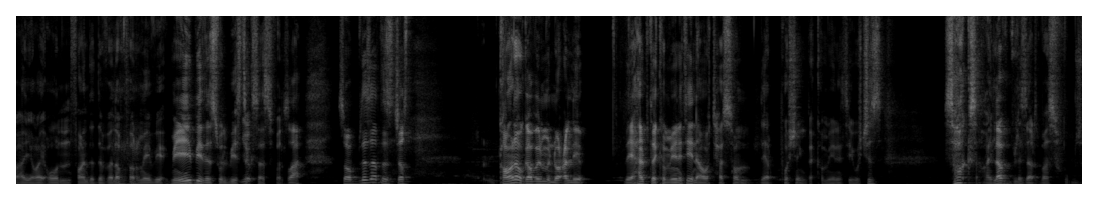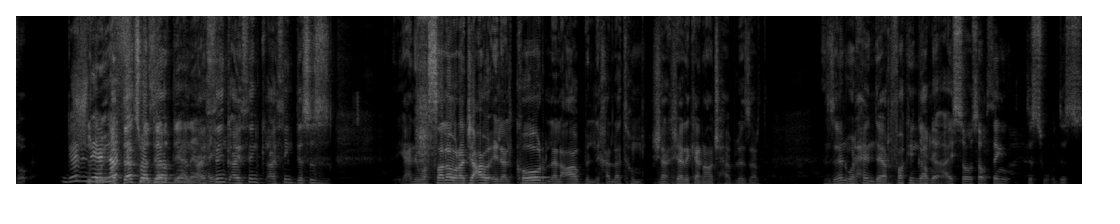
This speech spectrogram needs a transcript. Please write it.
by my own and find a developer maybe maybe this will be successful صح so Blizzard is just كانوا قبل من النوع اللي they help the community now تحسهم they're pushing the community which is sucks I love Blizzard بس So, good, Should they're we- not But that's what they're Blizzard doing. يعني I الحين- think I think I think this is يعني وصلوا ورجعوا الى الكور الالعاب اللي خلتهم ش- شركه ناجحه بليزرد زين والحين they are fucking up يعني I saw something this this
